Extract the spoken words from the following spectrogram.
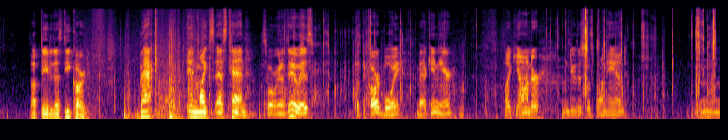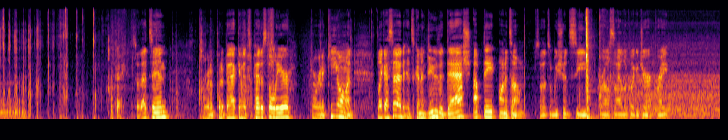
updated SD card. Back in Mike's S10. So what we're to do is put the card boy back in here, like yonder. I'm to do this with one hand. Mm. Okay, so that's in. We're to put it back in its pedestal here. And we're to key on. Like I said, it's to do the dash update on its own. So that's what we should see, or else I look like a jerk, right?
